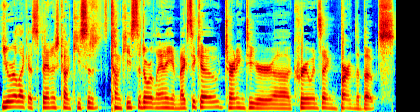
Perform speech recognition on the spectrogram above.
you were like a Spanish conquistador, conquistador landing in Mexico, turning to your uh, crew and saying, "Burn the boats."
